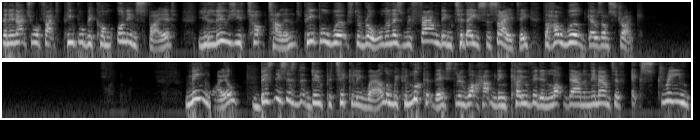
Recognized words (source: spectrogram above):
then in actual fact, people become uninspired. You lose your top talent. People works to rule. And as we've found in today's society, the whole world goes on strike. Meanwhile, businesses that do particularly well, and we can look at this through what happened in COVID and lockdown and the amount of extreme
